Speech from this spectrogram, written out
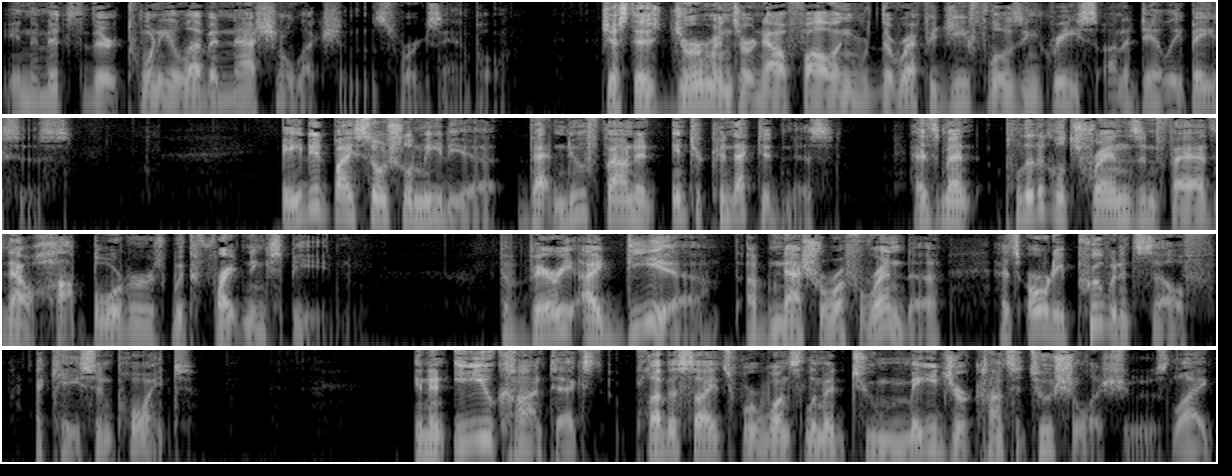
in the midst of their 2011 national elections, for example, just as Germans are now following the refugee flows in Greece on a daily basis. Aided by social media, that newfound interconnectedness has meant political trends and fads now hop borders with frightening speed. The very idea of national referenda has already proven itself a case in point. In an EU context, plebiscites were once limited to major constitutional issues like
